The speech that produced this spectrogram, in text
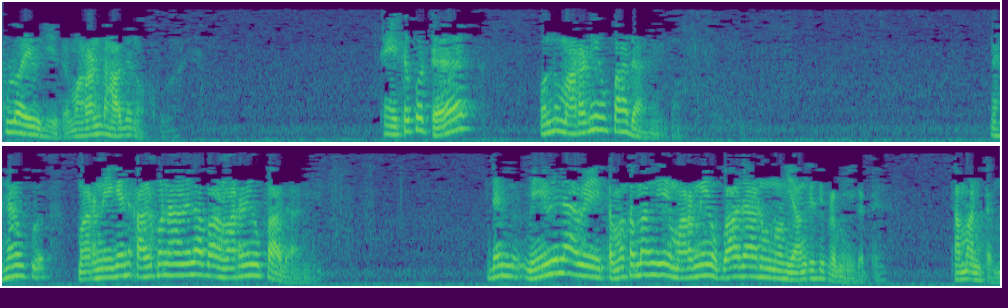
පුළුවන් ඒ විදිහට. මරන්න හදනවා. දැන් එතකොට ඔන්න මරණය උපාදාන වෙනවා. නැහනම් මරණය ගැන කල්පනා වෙලා මරණය උපාදාන වෙනවා. දැන් මේ වෙලාවේ තම තමන්ගේ මරණය උපාදාන වුණොත් යම්කිසි ක්‍රමයකට Tamanටම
